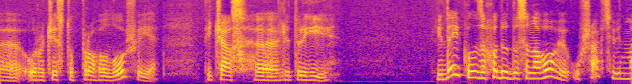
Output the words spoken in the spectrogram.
е, урочисто проголошує під час е, літургії. Юдей, коли заходив до синагоги, у шафці він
